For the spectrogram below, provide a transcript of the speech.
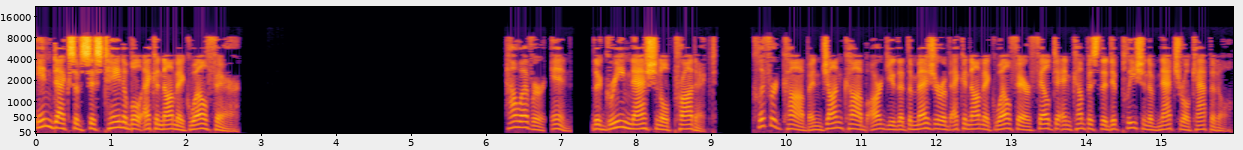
Index of Sustainable Economic Welfare However, in «the Green National Product» Clifford Cobb and John Cobb argue that the measure of economic welfare failed to encompass the depletion of natural capital.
